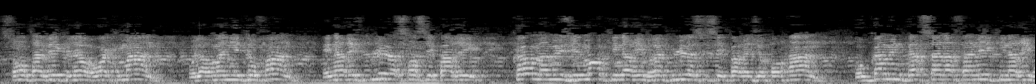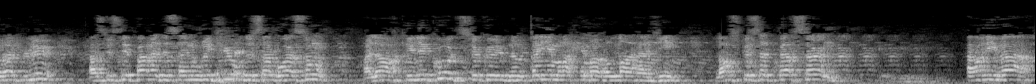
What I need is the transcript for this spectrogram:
sont avec leur Walkman ou leur magnétophone et n'arrivent plus à s'en séparer, comme un musulman qui n'arriverait plus à se séparer du Coran, ou comme une personne affamée qui n'arriverait plus à se séparer de sa nourriture, de sa boisson, alors qu'il écoute ce que Ibn al-Qayyim a dit. Lorsque cette personne arriva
